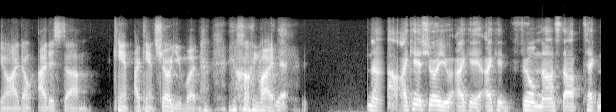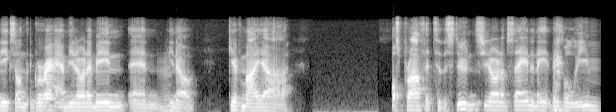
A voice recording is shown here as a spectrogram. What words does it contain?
you know i don't i just um can't i can't show you but you know in my Yeah. No, I can't show you. I could I could film nonstop techniques on the gram. You know what I mean? And Mhm. you know, give my uh, false profit to the students. You know what I'm saying? And they they believe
